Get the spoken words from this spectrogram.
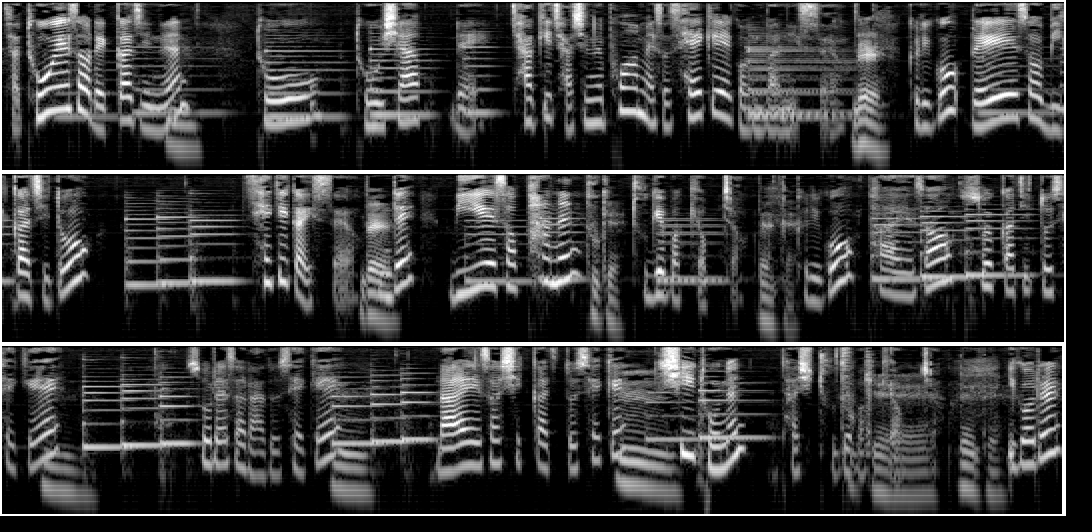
자 도에서 레까지는 음. 도, 도샵, 레. 자기 자신을 포함해서 세 개의 건반이 있어요. 네. 그리고 레에서 미까지도 세 개가 있어요. 네. 근데 미에서 파는 두 개. 두 개밖에 없죠. 네네. 네. 그리고 파에서 솔까지 또 세 개. 음. 솔에서 라도 세 개. 음. 라에서 시까지 또 세 개. 음. 시 도는 다시 두 개밖에 두 개. 없죠. 네네. 네. 이거를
